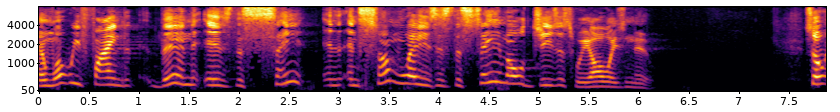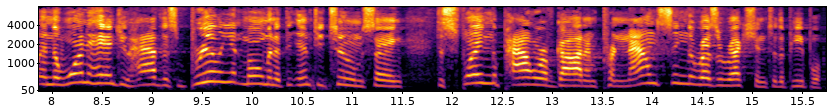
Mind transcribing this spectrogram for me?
And what we find then is the same, in, in some ways, is the same old Jesus we always knew. So, in the one hand, you have this brilliant moment at the empty tomb saying, displaying the power of God and pronouncing the resurrection to the people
